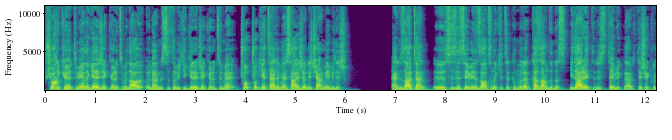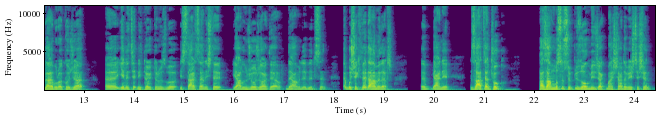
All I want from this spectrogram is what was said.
şu anki yönetime ya da gelecek yönetime daha önemlisi tabii ki gelecek yönetime çok çok yeterli mesajlar içermeyebilir. Yani zaten e, sizin seviyeniz altındaki takımları kazandınız, idare ettiniz. Tebrikler, teşekkürler Burak Hoca. E, yeni teknik direktörümüz bu. İstersen işte yardımcı hoca olarak de, devam edebilirsin. E, bu şekilde devam eder. E, yani zaten çok kazanması sürpriz olmayacak maçlarda Beşiktaş'ın.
